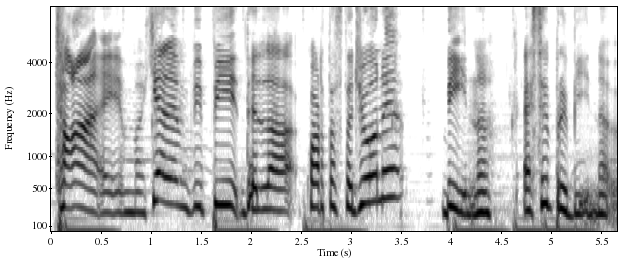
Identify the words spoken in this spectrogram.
time! Chi è l'MVP della quarta stagione? Bean. È sempre Bean.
